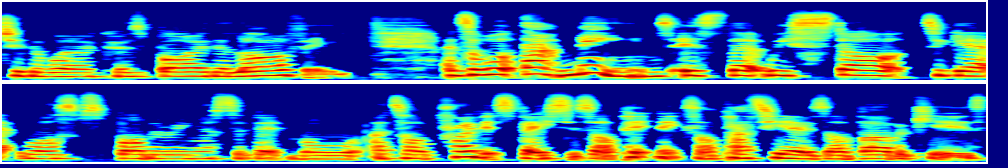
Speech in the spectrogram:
to the workers by the larvae. And so, what that means is that we start to get wasps bothering us a bit more at our private spaces, our picnics, our patios, our barbecues.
